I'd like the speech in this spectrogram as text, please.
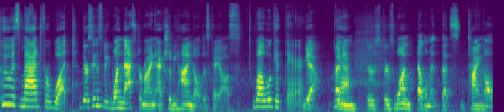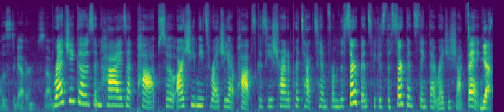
who is mad for what. there seems to be one mastermind actually behind all this chaos. Well, we'll get there. Yeah. I Yeah. mean, there's there's one element that's tying all this together. So Reggie goes and hides at Pops. So Archie meets Reggie at Pops because he's trying to protect him from the serpents because the serpents think that Reggie shot Fang. yes,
